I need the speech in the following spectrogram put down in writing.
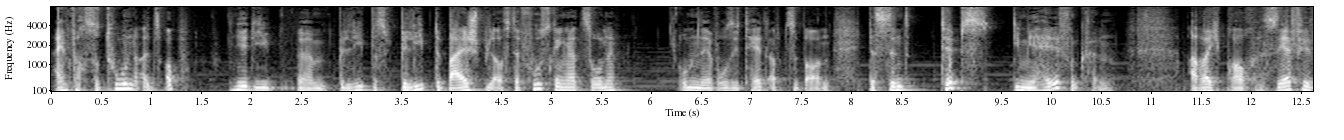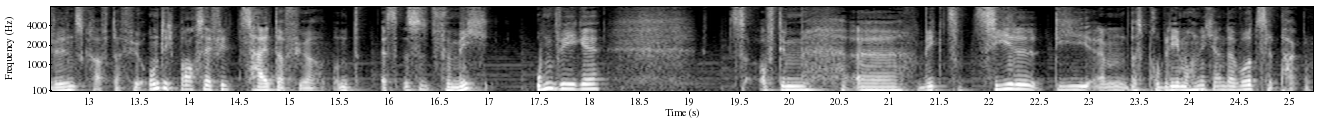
einfach so tun, als ob. Hier die ähm, beliebtes, beliebte Beispiel aus der Fußgängerzone, um Nervosität abzubauen. Das sind Tipps, die mir helfen können. Aber ich brauche sehr viel Willenskraft dafür und ich brauche sehr viel Zeit dafür. Und es ist für mich Umwege auf dem äh, Weg zum Ziel, die ähm, das Problem auch nicht an der Wurzel packen.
